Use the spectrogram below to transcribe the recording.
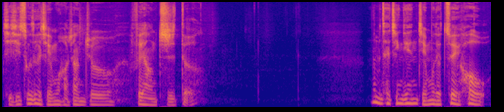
琪琪做这个节目好像就非常值得。那么，在今天节目的最后，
